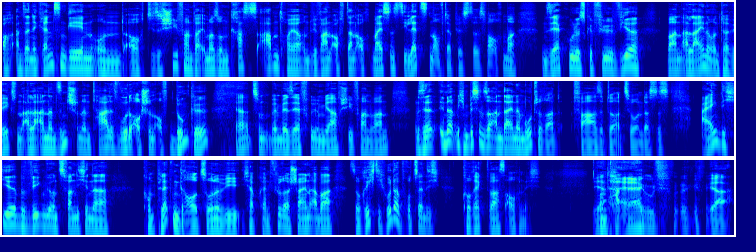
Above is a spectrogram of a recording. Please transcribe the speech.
auch an seine Grenzen gehen und auch dieses Skifahren war immer so ein krasses Abenteuer und wir waren oft dann auch meistens die Letzten auf der Piste. Das war auch immer ein sehr cooles Gefühl. Wir waren alleine unterwegs und alle anderen sind schon im Tal. Es wurde auch schon oft dunkel, ja, zum, wenn wir sehr früh im Jahr Skifahren waren. Und das erinnert mich ein bisschen so an deine Motorradfahrsituation. Das ist eigentlich hier bewegen wir uns zwar nicht in einer kompletten Grauzone, wie ich habe keinen Führerschein, aber so richtig hundertprozentig korrekt war es auch nicht. Ja, und hat- ja, gut. Ja.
